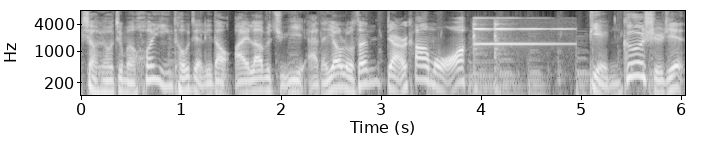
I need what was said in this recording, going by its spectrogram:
小妖精们欢迎投简历到 i love 曲艺 at 幺六三点 com。点歌时间，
